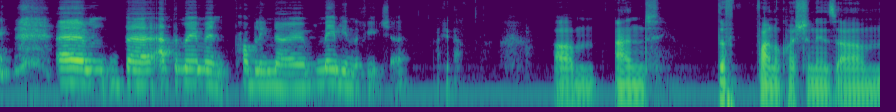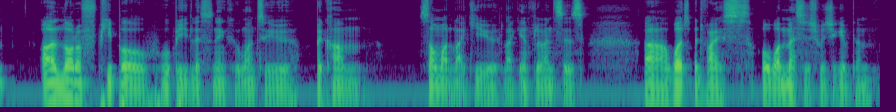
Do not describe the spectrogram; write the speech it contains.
um, but at the moment, probably no. Maybe in the future. Okay. Um, and the final question is: um, a lot of people will be listening who want to become someone like you, like influencers uh, what advice or what message would you give them?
